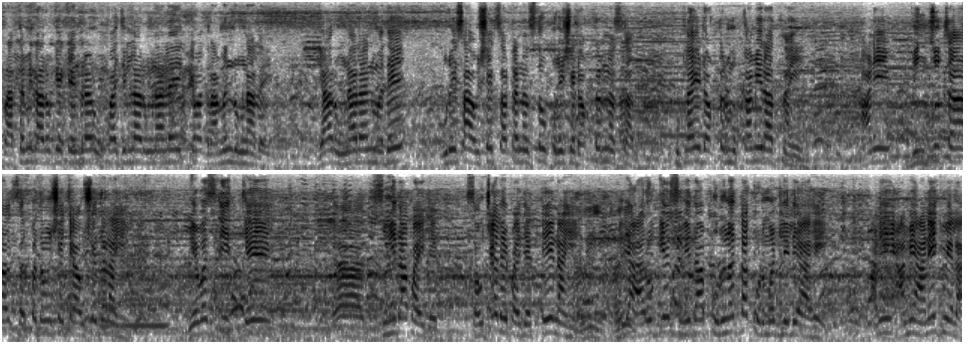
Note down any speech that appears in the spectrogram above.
प्राथमिक आरोग्य केंद्र उपजिल्हा रुग्णालय किंवा ग्रामीण रुग्णालय या रुग्णालयांमध्ये पुरेसा औषध साठा नसतो पुरेसे डॉक्टर नसतात. कुठलाही डॉक्टर मुक्कामी राहत नाही. आणि विंचूचा सर्पदंशाची औषधं नाही. व्यवस्थित जे सुविधा पाहिजेत शौचालय पाहिजेत ते नाही. म्हणजे आरोग्य सुविधा पूर्णतः कोडमडलेली आहे. आणि आम्ही अनेक वेळा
